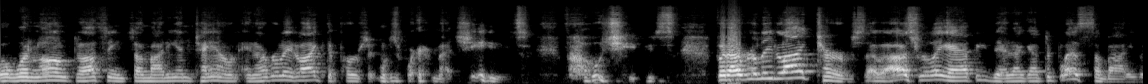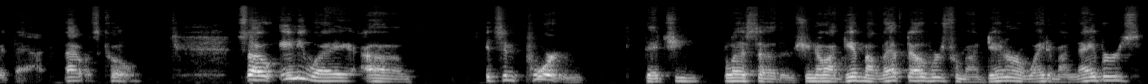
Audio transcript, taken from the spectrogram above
Well, one long till I seen somebody in town, and I really liked the person was wearing my shoes, my old shoes. But I really liked her, so I was really happy that I got to bless somebody with that. That was cool. So anyway, um, it's important that you bless others. You know, I give my leftovers from my dinner away to my neighbors.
